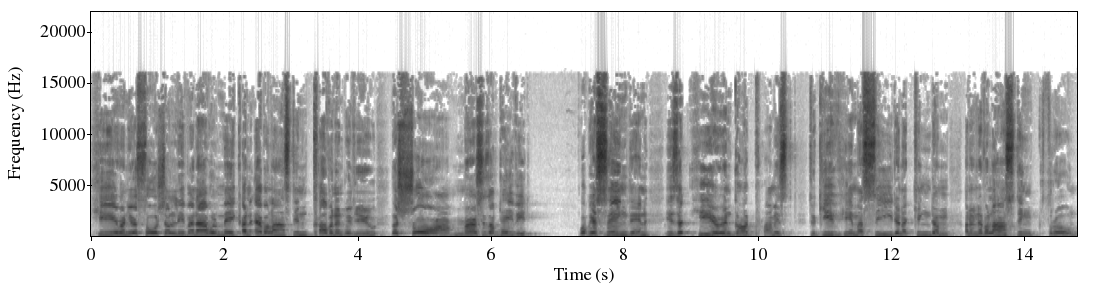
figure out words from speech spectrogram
hear, and your soul shall live, and I will make an everlasting covenant with you, the sure mercies of David. What we are saying then is that here, and God promised to give him a seed and a kingdom and an everlasting throne,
